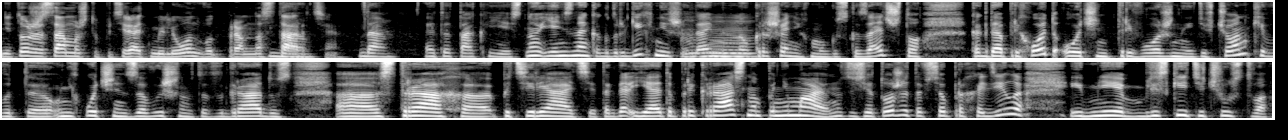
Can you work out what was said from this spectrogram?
не то же самое, что потерять миллион вот прям на старте. Да, да. Это так и есть. Но я не знаю, как в других нишах, mm-hmm. да, именно на украшениях могу сказать, что когда приходят очень тревожные девчонки, вот э, у них очень завышен вот этот градус э, страха потерять и так далее, я это прекрасно понимаю. Ну, то есть я тоже это все проходила, и мне близки эти чувства.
